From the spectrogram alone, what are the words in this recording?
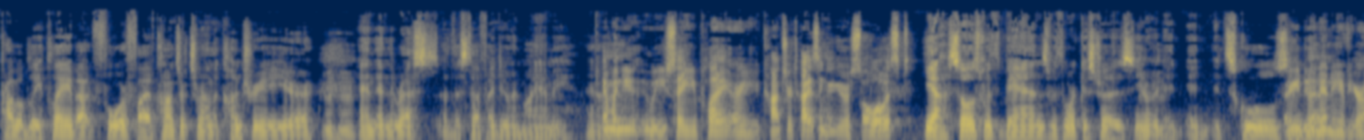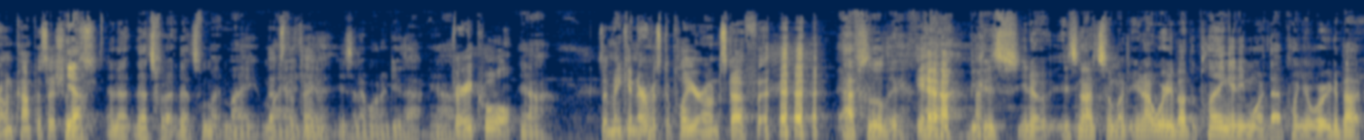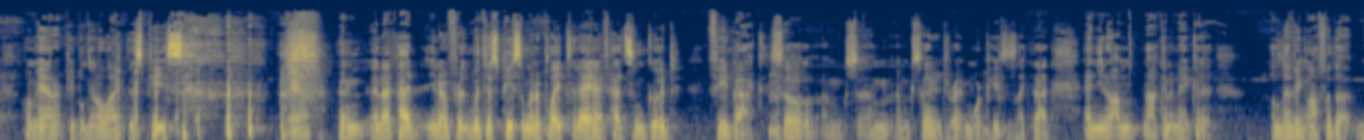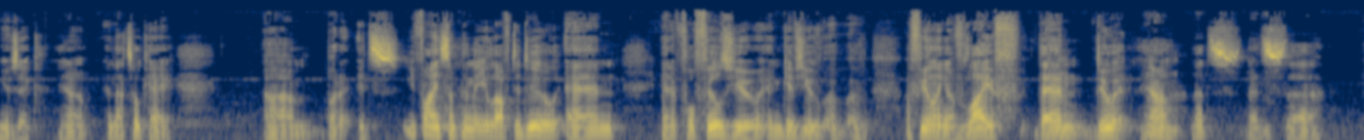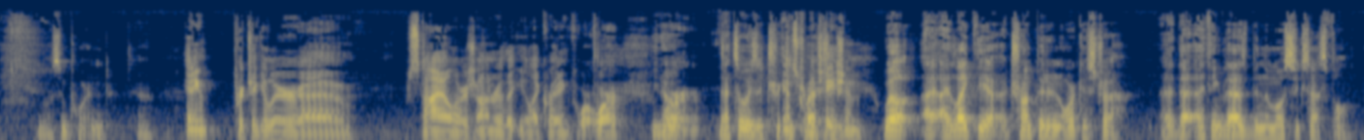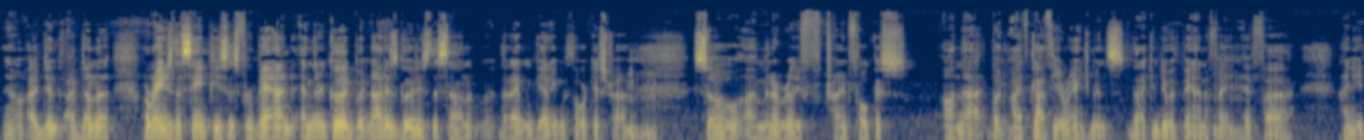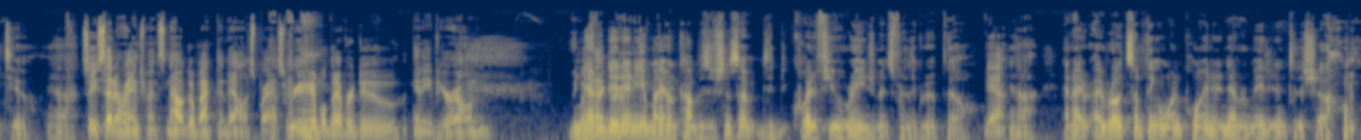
probably play about four or five concerts around the country a year, and then the rest of the stuff I do in Miami. you know. And when you when you say you play, are you concertizing? Are you a soloist? Yeah, solos with bands, with orchestras, you know, at, at, at schools. Are you doing uh, any of your own compositions? Yeah, and that, that's what that's my my, my That's the idea thing. is that I want to do that. Yeah, Very cool. yeah, Does it make you nervous to play your own stuff? absolutely. Yeah. because you know it's not so much you're not worried about the playing anymore. At that point, you're worried about oh man, are people going to like this piece? yeah. and and I've had you know for, with this piece I'm going to play today, I've had some good feedback. Mm-hmm. So I'm, I'm I'm excited to write more pieces like that. And you know I'm not going to make a a living off of the music, you know, and that's okay. Um, but it's you find something that you love to do and and it fulfills you and gives you a, a, a feeling of life, then Mm-hmm. do it. You know, that's that's uh, most important. Yeah. Any particular uh, style or genre that you like writing for, or You know, or that's always a tricky instrumentation? question. Well, I, I like the uh, trumpet and orchestra. Uh, that, I think that has been the most successful. You know, I did, I've done the arranged the same pieces for band, and they're good, but not as good as the sound that I'm getting with orchestra. So I'm going to really f- try and focus on that. But I've got the arrangements that I can do with band if I if uh, I need to. Yeah. so you said arrangements. Now I'll go back to Dallas Brass. Were you able to ever do any of your own? We never did group? any of my own compositions. I did quite a few arrangements for the group, though. Yeah. Yeah. And I, I wrote something at one point and it never made it into the show.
